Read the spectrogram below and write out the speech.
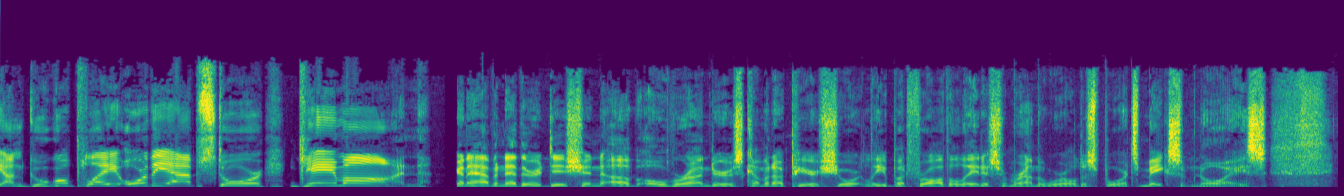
on Google Play or the App Store. Game on! We're going to have another edition of Over Unders coming up here shortly, but for all the latest from around the world of sports, make some noise.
